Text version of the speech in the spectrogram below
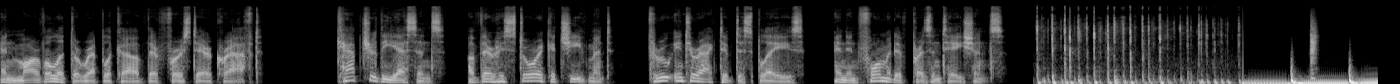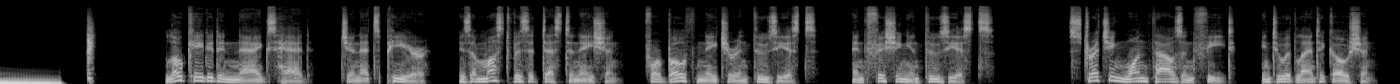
and marvel at the replica of their first aircraft. Capture the essence of their historic achievement through interactive displays and informative presentations. Located in Nag's Head, Jennette's Pier is a must-visit destination for both nature enthusiasts and fishing enthusiasts. Stretching 1,000 feet into Atlantic Ocean,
